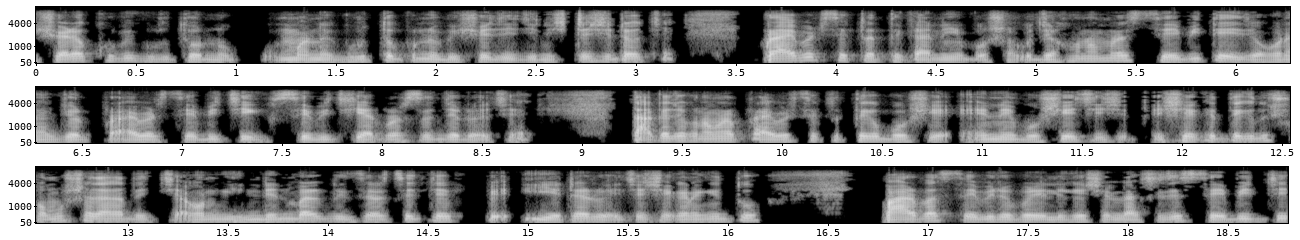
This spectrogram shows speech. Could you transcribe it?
বিষয়টা খুবই গুরুত্বপূর্ণ মানে গুরুত্বপূর্ণ বিষয় যে জিনিসটা সেটা হচ্ছে প্রাইভেট সেক্টর থেকে আনিয়ে বসাবো। যখন আমরা সেবিতে যখন একজন private SEBI chief SEBI chairperson যে রয়েছে তাকে যখন আমরা প্রাইভেট সেক্টর থেকে বসিয়ে এনে বসিয়েছি সেক্ষেত্রে কিন্তু সমস্যা দেখা দিচ্ছে। এখন হিন্ডেনবার্গ রিসার্চ এর যে ইয়েটা রয়েছে সেখানে কিন্তু বারবার সেবির উপর এলিগেশন লাগছে যে সেবির যে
